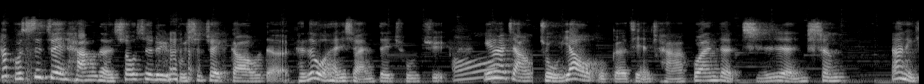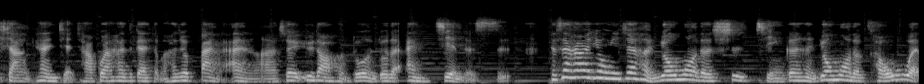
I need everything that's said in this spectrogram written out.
它不是最夯的，收视率不是最高的，可是我很喜欢这出剧，因为它讲主要五个检察官的职人生。那你想想看，检察官他是干什么？他就办案啊，所以遇到很多很多的案件的事。可是他用一些很幽默的事情跟很幽默的口吻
